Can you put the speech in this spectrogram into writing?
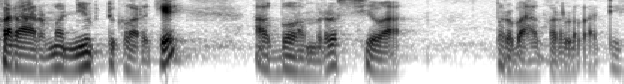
करारमा नियुक्त करके अब हाम्रो सेवा प्रवाह करल बाटी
